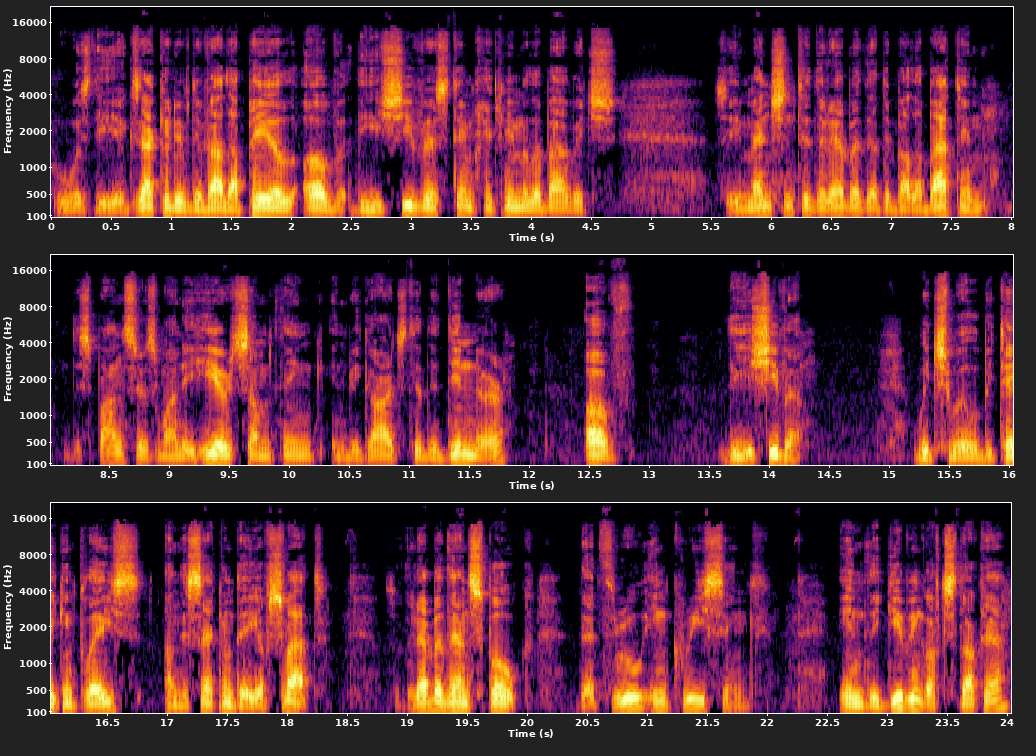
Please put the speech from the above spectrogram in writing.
who was the executive Devad Apel of the Yeshiva Simchet Mimim Lubavitch, so he mentioned to the Rebbe that the Balabatim, the sponsors, want to hear something in regards to the dinner of the yeshiva, which will be taking place on the second day of Shvat. So the Rebbe then spoke that through increasing in the giving of tzedakah,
